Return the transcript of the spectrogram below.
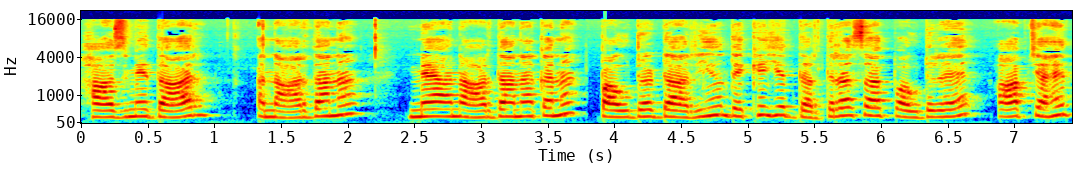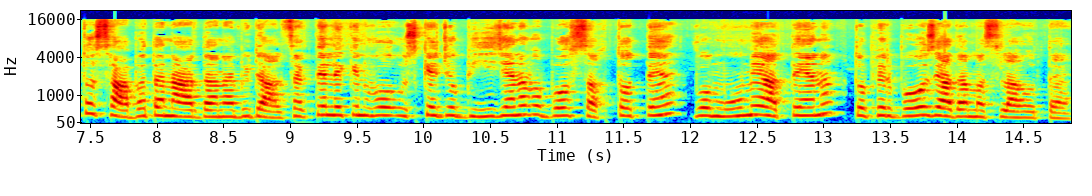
हाजमेदार अनारदाना। मैं अनारदाना का ना पाउडर डाल रही हूँ। देखें, ये दरदरा सा पाउडर है। आप चाहें तो साबुत अनारदाना भी डाल सकते हैं, लेकिन वो उसके जो बीज है ना, वो बहुत सख्त होते हैं। वो मुँह में आते हैं ना तो फिर बहुत ज़्यादा मसला होता है।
